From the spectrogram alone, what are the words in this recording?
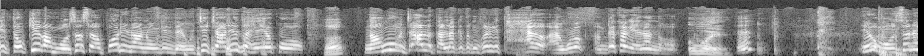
이 도끼가 못 써서 버리나 놓은 긴데 어찌 자리도 해였고 어? 나무만 잘라 달라 했으면 그렇게 다안 완벽하게 해놨노. 어머니. 이거 못 쓰는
